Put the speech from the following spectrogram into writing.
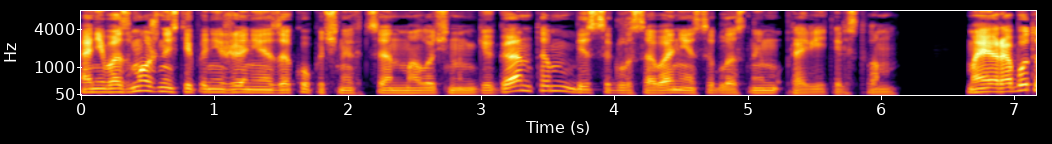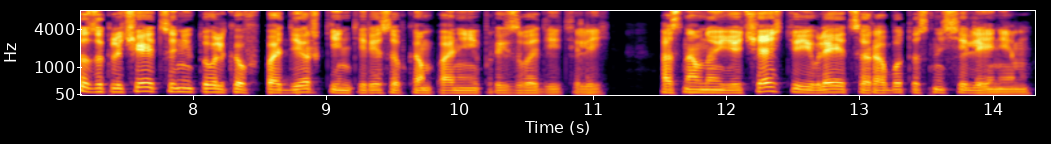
о невозможности понижения закупочных цен молочным гигантам без согласования с областным правительством. Моя работа заключается не только в поддержке интересов компаний и производителей. Основной ее частью является работа с населением.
